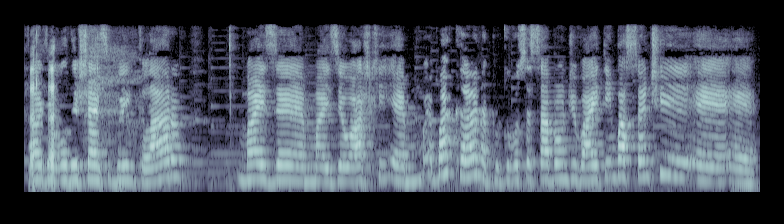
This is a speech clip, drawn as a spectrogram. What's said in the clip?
Então, eu vou deixar isso bem claro. Mas, é, mas eu acho que é, é bacana, porque você sabe onde vai. E tem bastante é, é,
